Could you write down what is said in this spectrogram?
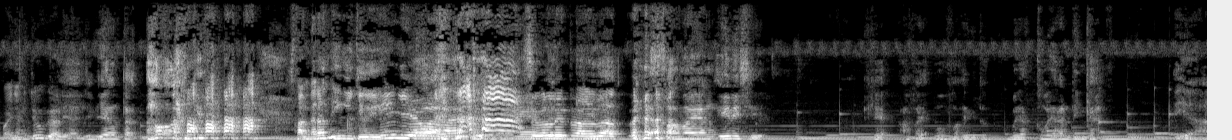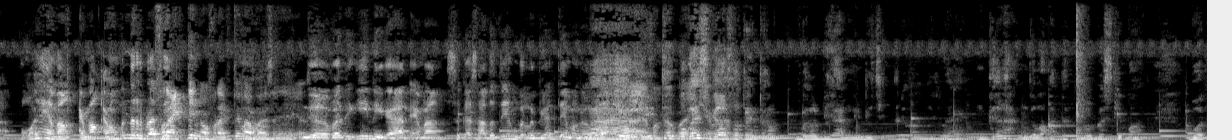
Banyak juga li anjing. yang ter oh Standarnya tinggi cuy. Tinggi ya, anjing, Sulit banget. sama yang ini sih kayak apa ya over gitu banyak kebanyakan tingkah iya pokoknya emang emang emang bener berarti overacting overacting lah Oh. bahasanya ya Enggak, berarti gini kan, emang segala satu tuh yang berlebihan tuh emang gak nah baik. emang itu pokoknya baik, segala ya. sesuatu yang ter- berlebihan nih di aduh gimana ya? enggak lah enggak banget dah kalau gue skip banget buat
